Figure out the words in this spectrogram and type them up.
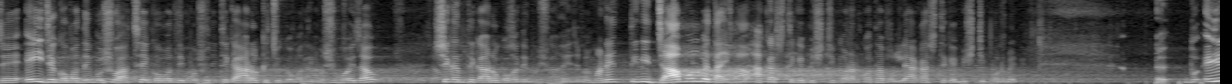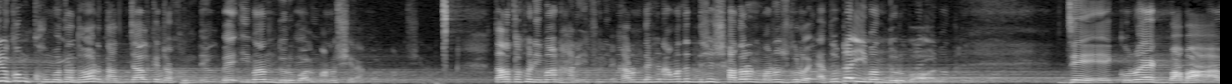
যে এই যে গবাদি পশু আছে, গবাদি পশুর থেকে আরও কিছু গবাদি পশু হয়ে যাও, সেখান থেকে আরও গবাদি পশু হয়ে যাবে। মানে তিনি যা বলবে তাই হবে। আকাশ থেকে বৃষ্টি পড়ার কথা বললে আকাশ থেকে বৃষ্টি পড়বে। তো এইরকম ক্ষমতাধর দাজ্জালকে যখন দেখবে, ইমান দুর্বল মানুষেরা, তারা তখন ইমান হারিয়ে ফেলবে। কারণ দেখেন, আমাদের দেশের সাধারণ মানুষগুলো এতটাই ইমান দুর্বল যে কোনো এক বাবা,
